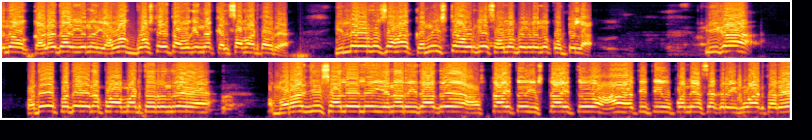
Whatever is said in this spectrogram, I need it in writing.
ಏನು ಕಳೆದ ಏನು ಯಾವಾಗ ಘೋಷಣೆ ಐತೆ ಅವಾಗಿಂದ ಕೆಲಸ ಮಾಡ್ತಾವ್ರೆ. ಇಲ್ಲಿವರೆಗೂ ಸಹ ಕನಿಷ್ಠ ಅವ್ರಿಗೆ ಸೌಲಭ್ಯಗಳನ್ನು ಕೊಟ್ಟಿಲ್ಲ. ಈಗ ಪದೇ ಪದೇ ಏನಪ್ಪಾ ಮಾಡ್ತಾರಂದ್ರೆ, ಮೊರಾರ್ಜಿ ಶಾಲೆಯಲ್ಲಿ ಏನಾರು ಇದಾದ್ರೆ ಅಷ್ಟಾಯ್ತು ಇಷ್ಟ ಆಯ್ತು ಆ ಅತಿಥಿ ಉಪನ್ಯಾಸಕರು ಹಿಂಗ್ ಮಾಡ್ತಾರೆ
